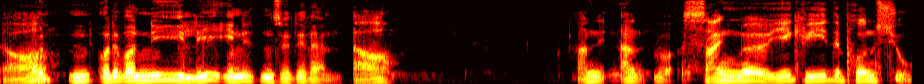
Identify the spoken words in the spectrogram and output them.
Ja. Og, Og det var nylig i 1975. Ja. Han, han sang mye i hvite poncho.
